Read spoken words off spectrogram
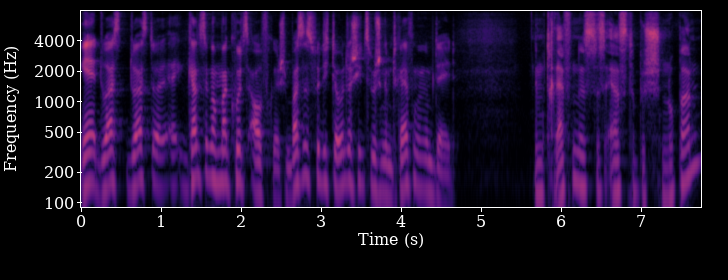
Ja, du hast, du hast, äh, kannst du noch mal kurz auffrischen. Was ist für dich der Unterschied zwischen einem Treffen und einem Date? Im Treffen ist das erste Beschnuppern.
